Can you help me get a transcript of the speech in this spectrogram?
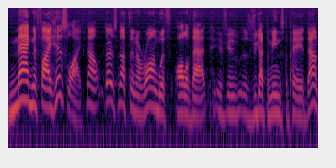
magnify his life. Now, there's nothing wrong with all of that if you if you got the means to pay it down,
